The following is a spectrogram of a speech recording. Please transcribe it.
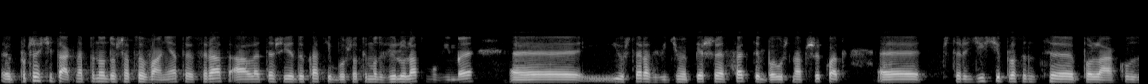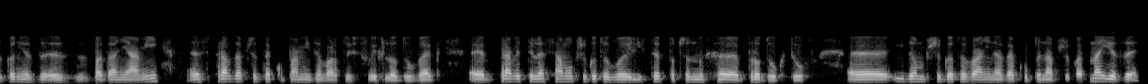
E, po części tak, na pewno do szacowania, to jest raz, ale też i edukacji, bo już o tym od wielu lat mówimy. E, już teraz widzimy pierwsze efekty, bo już na przykład 40% Polaków, zgodnie z, z, badaniami, sprawdza przed zakupami zawartość swoich lodówek. Prawie tyle samo przygotowuje listę potrzebnych produktów. E, idą przygotowani na zakupy na przykład na jedzenie,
